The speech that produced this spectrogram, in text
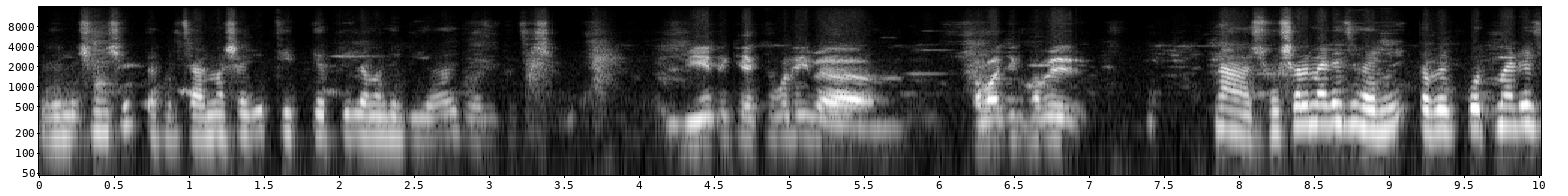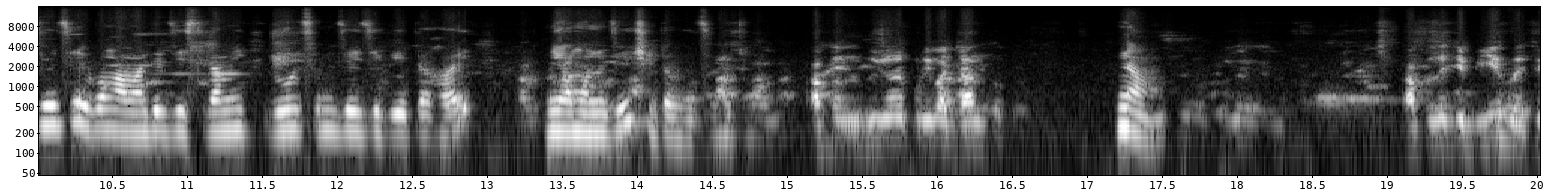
রিলেশনশিপ তারপর চার মাস আগে ফিফথ এপ্রিল আমাদের বিয়ে হয় দু হাজার পঁচিশ সালে। বিয়েটা কি একেবারেই সামাজিকভাবে না সোশ্যাল ম্যারেজ হয়নি তবে কোর্ট ম্যারেজ হয়েছে এবং আমাদের যে ইসলামিক রুলস অনুযায়ী যে বিয়েটা হয় নিয়ম অনুযায়ী সেটা হয়েছে। আপনাদের দুজনের পরিবার জানতো? না। আপনাদের যে বিয়ে হয়েছে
